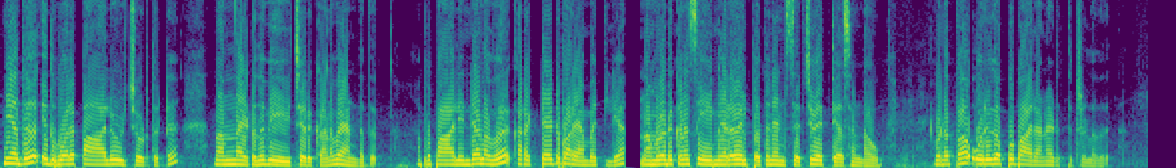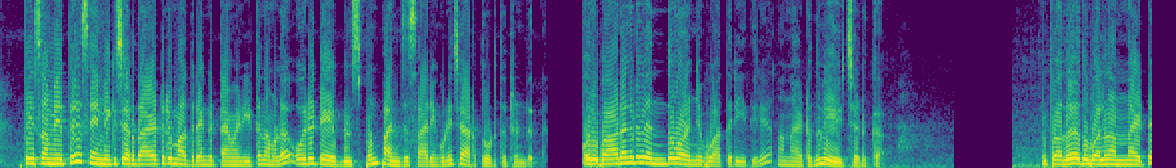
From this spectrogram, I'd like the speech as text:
ഇനി അത് ഇതുപോലെ പാൽ ഒഴിച്ചു കൊടുത്തിട്ട് നന്നായിട്ടൊന്ന് വേവിച്ചെടുക്കുകയാണ് വേണ്ടത്. അപ്പോൾ പാലിന്റെ അളവ് കറക്റ്റായിട്ട് പറയാൻ പറ്റില്ല. നമ്മളെടുക്കുന്ന സേമിയയുടെ വലുപ്പത്തിനനുസരിച്ച് വ്യത്യാസം ഉണ്ടാവും. ഇവിടെ ഇപ്പോൾ ഒരു കപ്പ് പാലാണ് എടുത്തിട്ടുള്ളത്. അപ്പോൾ ഈ സമയത്ത് സേമിക്ക് ചെറുതായിട്ടൊരു മധുരം കിട്ടാൻ വേണ്ടിയിട്ട് നമ്മൾ ഒരു ടേബിൾ സ്പൂൺ പഞ്ചസാരയും കൂടി ചേർത്ത് കൊടുത്തിട്ടുണ്ട്. ഒരുപാട് അങ്ങോട്ട് വെന്ത് കുഴഞ്ഞു പോകാത്ത രീതിയിൽ നന്നായിട്ടൊന്ന് വേവിച്ചെടുക്കുക ഇപ്പോൾ അത് അതുപോലെ നന്നായിട്ട്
